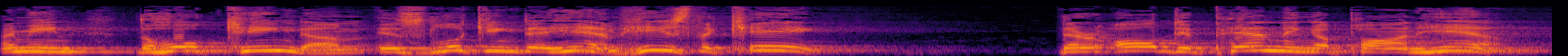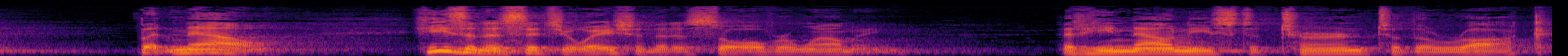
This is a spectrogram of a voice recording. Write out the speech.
I mean, the whole kingdom is looking to him. He's the king. They're all depending upon him. But now, he's in a situation that is so overwhelming that he now needs to turn to the rock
